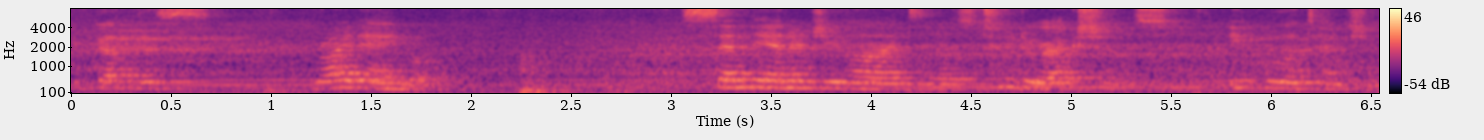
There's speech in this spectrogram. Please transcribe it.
You've got this right angle. Send the energy lines in those two directions. Equal attention.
